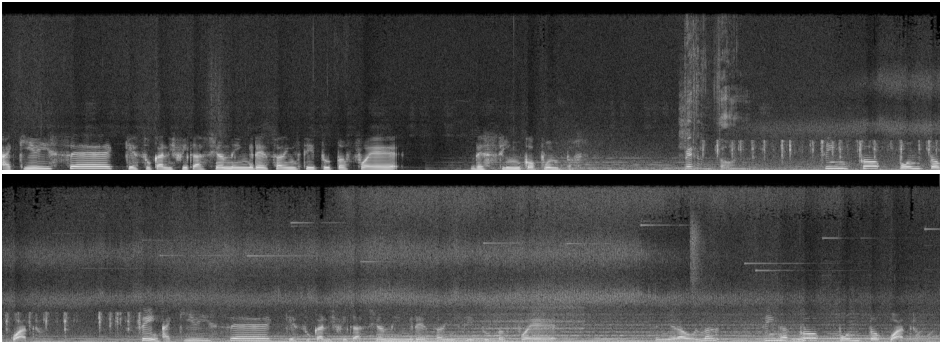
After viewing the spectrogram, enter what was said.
aquí dice que su calificación de ingreso al instituto fue de 5 puntos. Perdón. 5.4. Sí, aquí dice que su calificación de ingreso al instituto fue, señora Ullman, 5.4.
